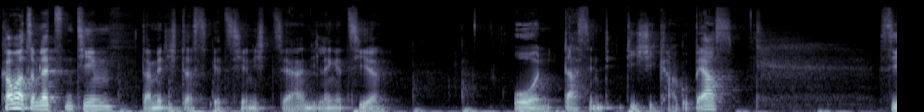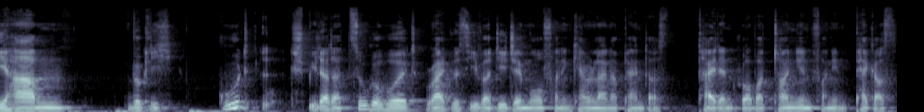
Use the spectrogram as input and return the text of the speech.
Kommen wir zum letzten Team, damit ich das jetzt hier nicht sehr in die Länge ziehe. Und das sind die Chicago Bears. Sie haben wirklich gut Spieler dazugeholt. Right Receiver DJ Moore von den Carolina Panthers, Tight End Robert Tonyan von den Packers.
